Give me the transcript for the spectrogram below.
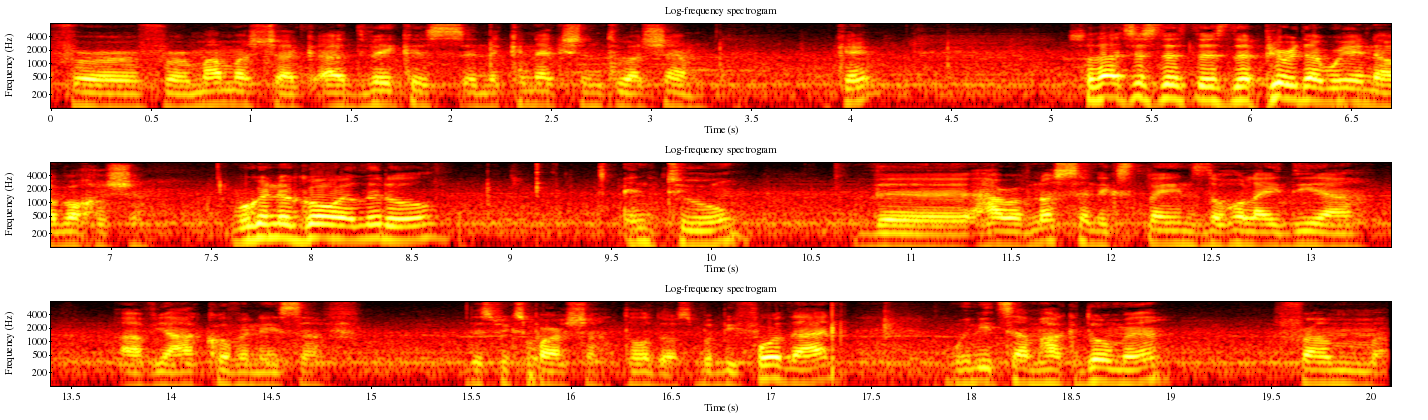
for for mamashak advekas and the connection to Hashem. Okay, so that's just this, this the period that we're in now, Hashem. We're going to go a little into the how Rav Nosson explains the whole idea of Yaakov and Esav. This week's parsha told us, but before that, we need some hakdome from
